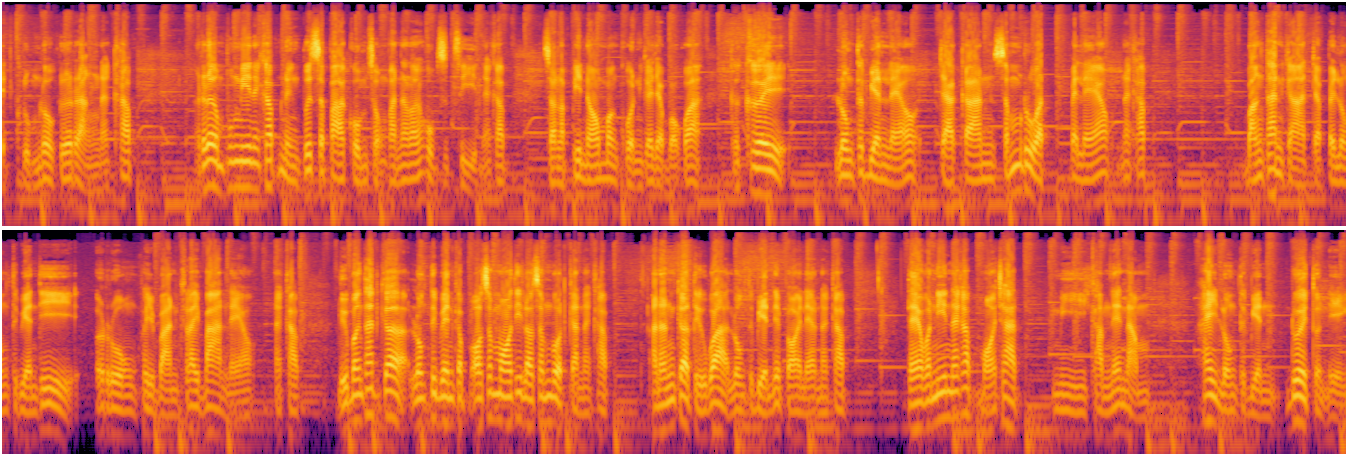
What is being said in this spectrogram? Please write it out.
7 กลุ่มโรคเรื้อรังนะครับ เริ่มพรุ่งนี้นะครับ 1 พฤษภาคม 2564 นะครับสำหรับพี่น้องบางคนก็จะบอกว่าก็เคย ลงทะเบียนแล้วจากการสำรวจไปแล้วนะครับ บางท่านก็อาจจะไปลงทะเบียนที่โรงพยาบาลใกล้บ้านแล้วนะครับ หรือบางท่านก็ลงทะเบียนกับอสมที่เราสำรวจกันนะครับ อันนั้นก็ถือว่าลงทะเบียนเรียบร้อยแล้วนะครับ แต่วันนี้นะครับหมอชาติมีคำแนะนำให้ลงทะเบียนด้วยตนเอง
